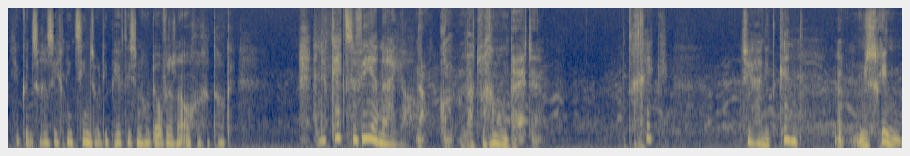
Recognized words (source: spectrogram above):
Je kunt zijn gezicht niet zien. Zo diep heeft hij zijn hoed over zijn ogen getrokken. En nu kijkt ze weer naar jou. Nou, kom, laten we gaan ontbijten. Wat gek. Als je haar niet kent. Ja, misschien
